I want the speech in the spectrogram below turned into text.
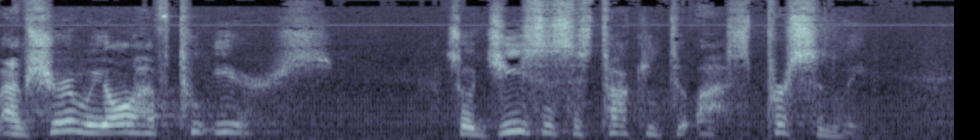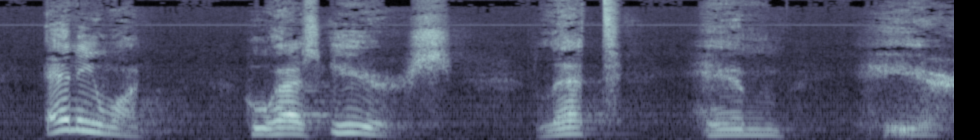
I'm, sure we all have two ears. So Jesus is talking to us personally. Anyone who has ears, let him hear.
